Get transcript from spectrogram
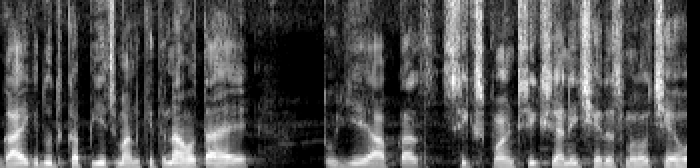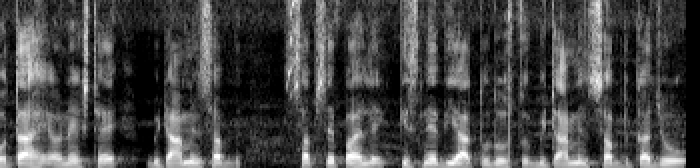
गाय के दूध का पीएच मान कितना होता है? तो ये आपका सिक्स पॉइंट सिक्स यानी छः दशमलव छः होता है। और नेक्स्ट है विटामिन शब्द सबसे पहले किसने दिया? तो दोस्तों विटामिन शब्द का जो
